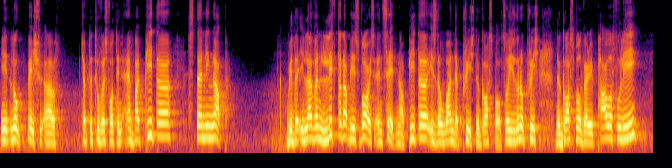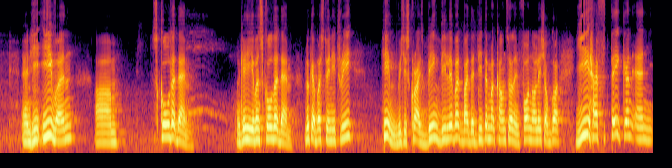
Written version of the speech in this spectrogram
in, look, page, uh, chapter 2, verse 14. But Peter, standing up with the 11, lifted up his voice and said, Now, Peter is the one that preached the gospel. So he's going to preach the gospel very powerfully. And he even um, scolded them. Okay, he even scolded them. Look at verse 23 him, which is Christ, being delivered by the determined counsel and foreknowledge of God, ye have taken and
